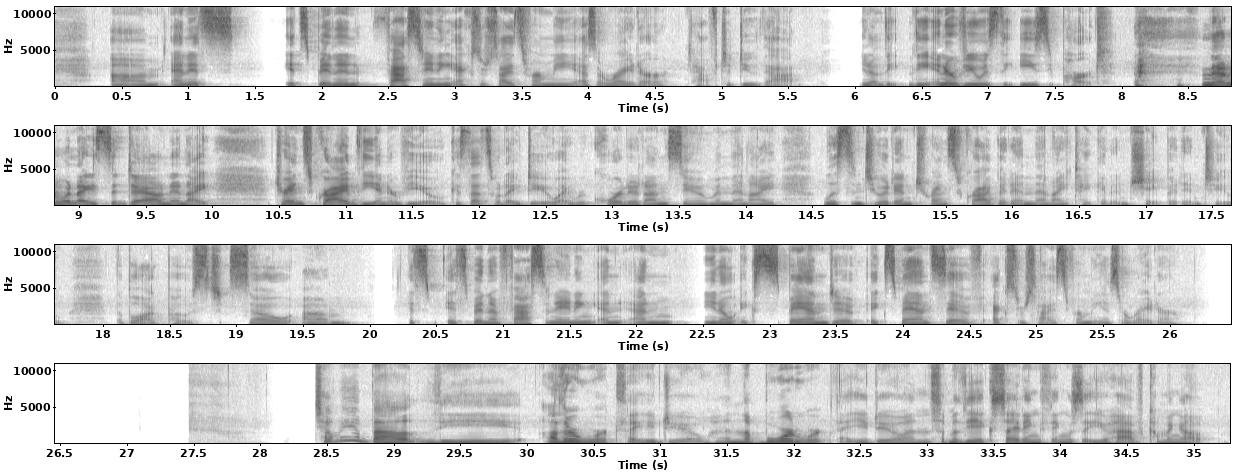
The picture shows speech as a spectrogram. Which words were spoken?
um, and it's it's been a fascinating exercise for me as a writer to have to do that. You know, the the interview is the easy part. then when I sit down and I transcribe the interview because that's what I do. I record it on Zoom and then I listen to it and transcribe it and then I take it and shape it into the blog post. So um, it's it's been a fascinating and and you know expansive expansive exercise for me as a writer. Tell me about the other work that you do and the board work that you do and some of the exciting things that you have coming up.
